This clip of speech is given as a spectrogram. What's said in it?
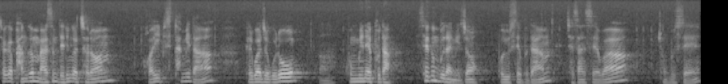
제가 방금 말씀드린 것처럼 거의 비슷합니다. 결과적으로 어, 국민의 부담, 세금 부담이죠. 보유세 부담, 재산세와 종부세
